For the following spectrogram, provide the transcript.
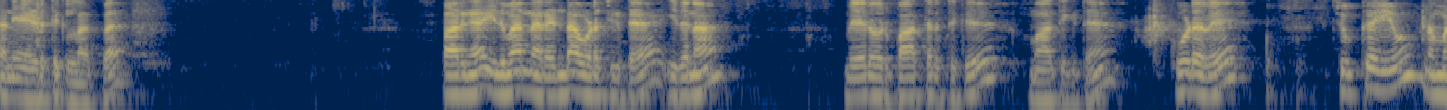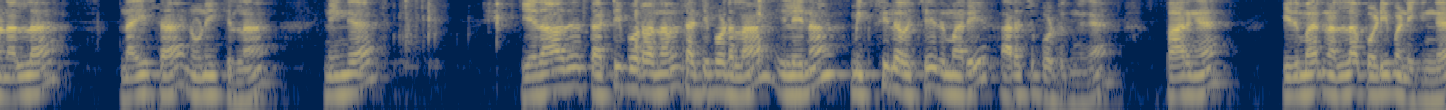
தனியாக எடுத்துக்கலாம் இப்போ. பாருங்கள் இது மாதிரி நான் ரெண்டாக உடைச்சிக்கிட்டேன். இதை நான் வேற ஒரு பாத்திரத்துக்கு மாற்றிக்கிட்டேன் கூடவே சுக்கையும் நம்ம நல்லா நைஸாக நுணிக்கலாம். நீங்கள் ஏதாவது தட்டி போடுறதாலும் தட்டி போடலாம். இல்லைன்னா மிக்சியில் வச்சு இது மாதிரி அரைச்சி போட்டுக்கோங்க. பாருங்கள் இது மாதிரி நல்லா பொடி பண்ணிக்கோங்க.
